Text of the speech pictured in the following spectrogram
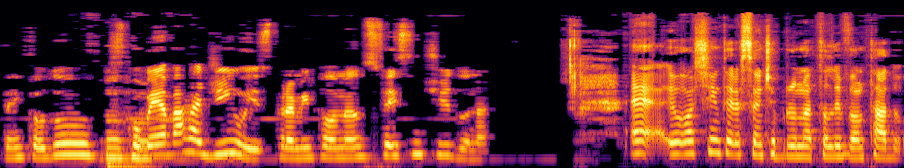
tem todo. Uhum. Ficou bem amarradinho isso. Pra mim, pelo menos, fez sentido, né? É, eu achei interessante a Bruna ter levantado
